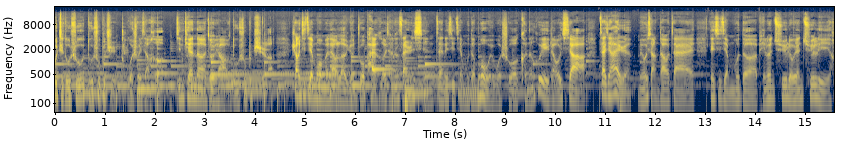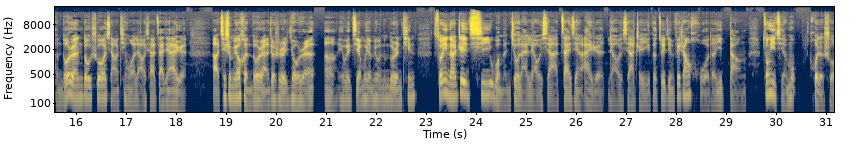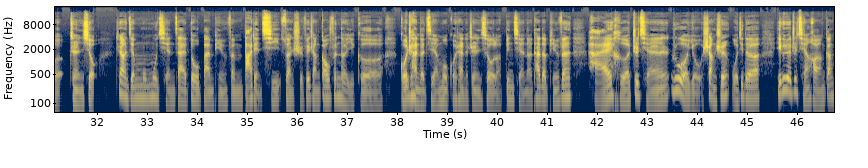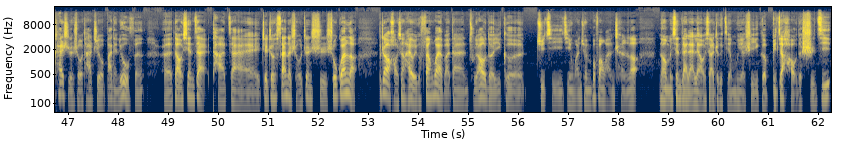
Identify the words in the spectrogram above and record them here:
不止读书，读书不止。我是魏小何，今天呢就要读书不止了。上期节目我们聊了圆桌派和强强三人行，在那期节目的末尾，我说可能会聊一下再见爱人。没有想到在那期节目的评论区、留言区里，很多人都说想要听我聊一下再见爱人。啊，其实没有很多人，就是有人，嗯，因为节目也没有那么多人听，所以呢，这一期我们就来聊一下《再见爱人》，聊一下这一个最近非常火的一档综艺节目，或者说真人秀。这档节目目前在豆瓣评分八点七，算是非常高分的一个国产的节目、国产的真人秀了，并且呢，它的评分还和之前若有上升。我记得一个月之前好像刚开始的时候，它只有八点六分，呃，到现在它在这周三的时候正式收官了，不知道好像还有一个番外吧，但主要的一个剧集已经完全播放完成了。那我们现在来聊一下这个节目，也是一个比较好的时机。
